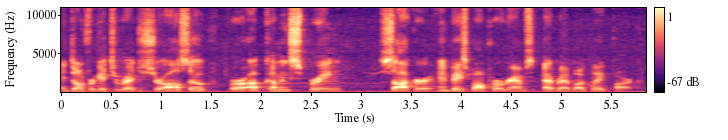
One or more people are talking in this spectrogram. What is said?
and don't forget to register also for our upcoming spring soccer and baseball programs at Red Bug Lake Park.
